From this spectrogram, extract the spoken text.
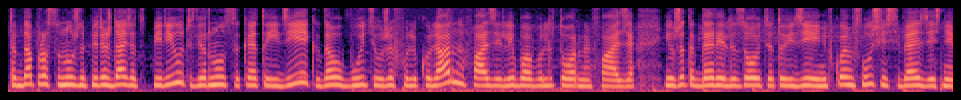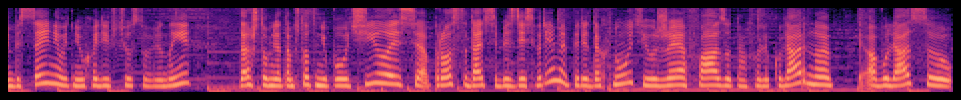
Тогда просто нужно переждать этот период, вернуться к этой идее, когда вы будете уже в фолликулярной фазе, либо в валюторной фазе, и уже тогда реализовывать эту идею. Ни в коем случае себя здесь не обесценивать, не уходить в чувство вины, да, что у меня там что-то не получилось, просто дать себе здесь время передохнуть и уже фазу там фолликулярную, овуляцию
